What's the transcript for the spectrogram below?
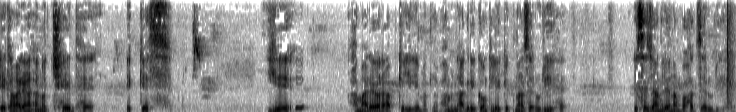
एक हमारे यहाँ अनुच्छेद है 21 ये हमारे और आपके लिए मतलब हम नागरिकों के लिए कितना ज़रूरी है, इसे जान लेना बहुत ज़रूरी है।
